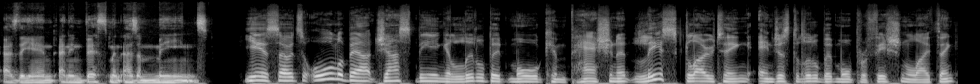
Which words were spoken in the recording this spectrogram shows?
as the end and investment as a means. Yeah, so it's all about just being a little bit more compassionate, less gloating, and just a little bit more professional, I think,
